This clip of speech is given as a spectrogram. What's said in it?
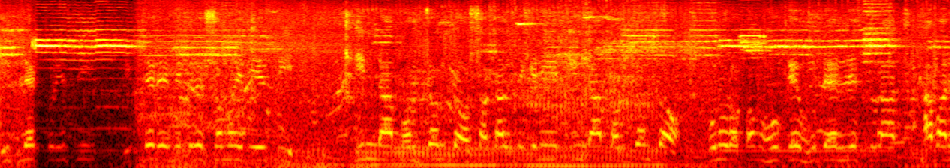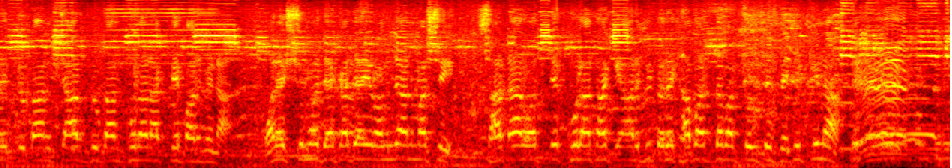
রিফ্লেক্ট করেছি রিফ্লেটের ভিতরে সময় দিয়েছি। তিনটা পর্যন্ত, সকাল থেকে নিয়ে তিনটা পর্যন্ত কোনো রকম হোকে হোটেল, রেস্তোরাঁ, খাবারের দোকান, চার দোকান খোলা রাখতে পারবে না। অনেক সময় দেখা যায় রমজান মাসে শাটার অর্ধেক খোলা থাকে আর ভিতরে খাবার দাবার চলতেছে, ঠিক কিনা? যদি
